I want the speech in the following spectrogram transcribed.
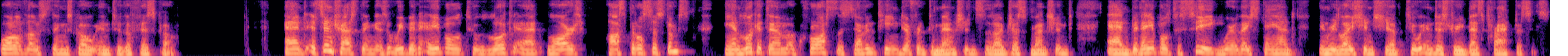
all of those things go into the FISCO. And it's interesting is that we've been able to look at large hospital systems and look at them across the 17 different dimensions that I've just mentioned and been able to see where they stand in relationship to industry best practices.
